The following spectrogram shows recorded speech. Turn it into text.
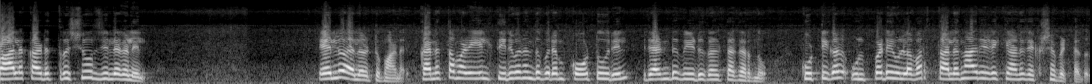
പാലക്കാട് തൃശൂർ ജില്ലകളിൽ യെല്ലോ അലർട്ടുമാണ്. കനത്ത മഴയിൽ തിരുവനന്തപുരം കോട്ടൂരിൽ രണ്ട് വീടുകൾ തകർന്നു. കുട്ടികൾ ഉൾപ്പെടെയുള്ളവർ തലനാരിഴയ്ക്കാണ് രക്ഷപ്പെട്ടത്.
